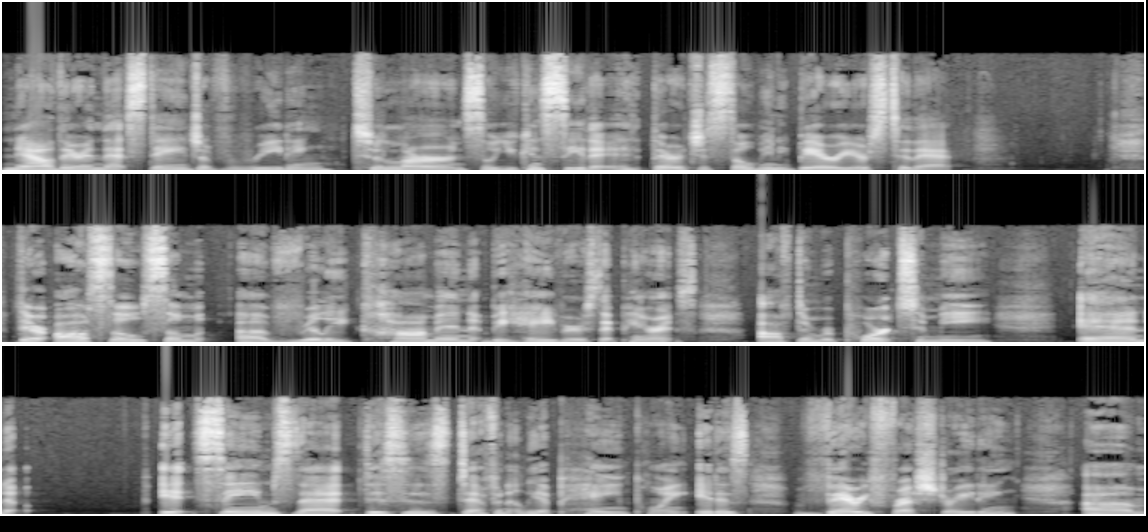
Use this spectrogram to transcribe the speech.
Now they're in that stage of reading to learn. So you can see that there are just so many barriers to that. There are also some uh, really common behaviors that parents often report to me. And it seems that this is definitely a pain point. It is very frustrating. Um,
